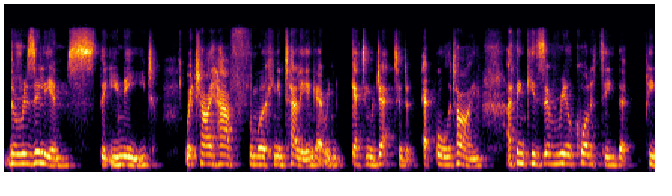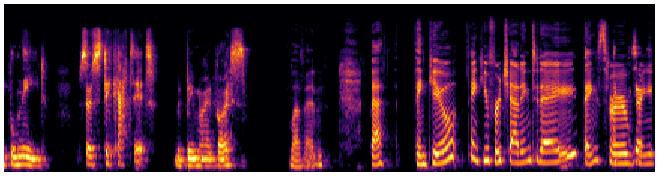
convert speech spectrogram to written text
the resilience that you need, which I have from working in telly and get, getting rejected all the time, I think is a real quality that people need. So stick at it would be my advice. Love it. Beth, Thank you. Thank you for chatting today. Thanks for bringing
